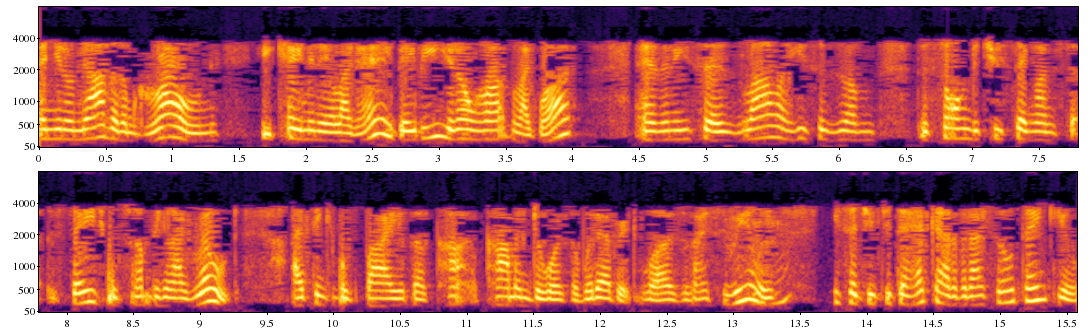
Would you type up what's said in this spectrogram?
and you know now that I'm grown, he came in there like, hey baby, you know what? I'm like what? And then he says, Lala, he says, um, the song that you sang on stage was something I wrote. I think it was by the Co- Commodores or whatever it was. And I said, really? Mm-hmm. He said, you did the heck out of it. I said, oh, thank you.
